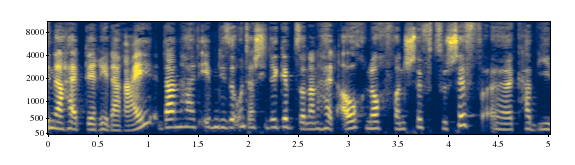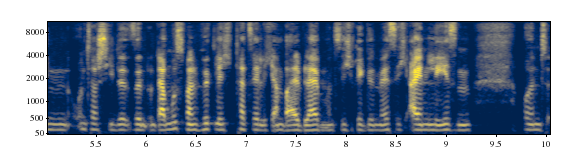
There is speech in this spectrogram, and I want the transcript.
innerhalb der Reederei dann halt eben diese Unterschiede gibt, sondern halt auch noch von Schiff zu Schiff äh, Kabinenunterschiede sind. Und da muss man wirklich tatsächlich am Ball bleiben und sich regelmäßig einlesen und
